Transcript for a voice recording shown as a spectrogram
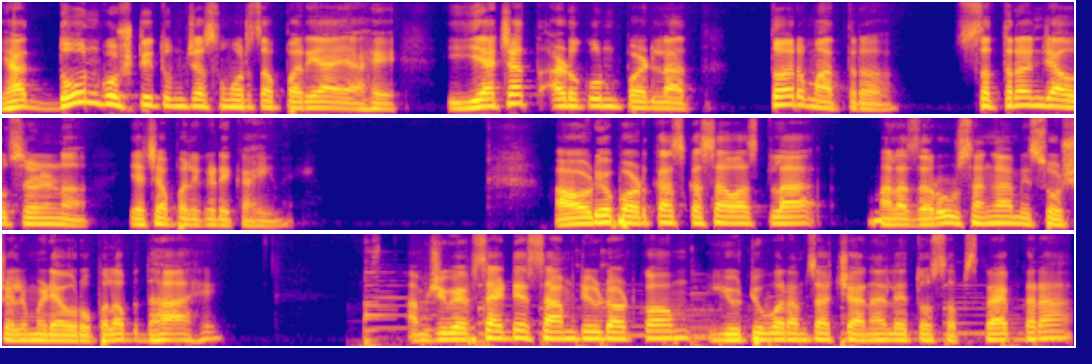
ह्या दोन गोष्टी तुमच्या समोरचा पर्याय आहे. याच्यात अडकून पडलात तर मात्र सतरंजा उचलणं याच्या पलीकडे काही नाही. ऑडिओ पॉडकास्ट कसा वाचला मला जरूर सांगा. मी सोशल मीडियावर उपलब्ध आहे. आमची वेबसाईट आहे साम टी डॉट कॉम. यूट्यूबवर आमचा चॅनल आहे तो सबस्क्राईब करा.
